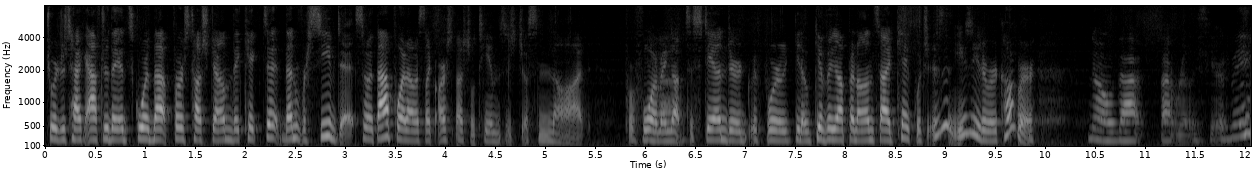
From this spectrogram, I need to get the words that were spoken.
Georgia Tech after they had scored that first touchdown, they kicked it, then received it. So at that point, I was like, "Our special teams is just not performing Yeah. up to standard if we're, you know, giving up an onside kick, which isn't easy to recover." No, that that really scared me.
